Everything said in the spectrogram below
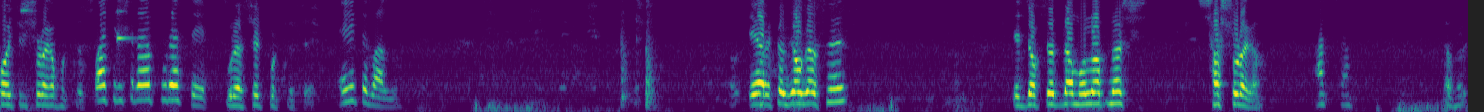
পঁয়ত্রিশশো টাকা পড়তেছে। পঁয়ত্রিশশো টাকা পুরা সেট পুরো সেট পড়তেছে। তো ভালো। এ জগ আছে। এই জগটার দাম হলো আপনার সাতশো টাকা। আচ্ছা। তারপরে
